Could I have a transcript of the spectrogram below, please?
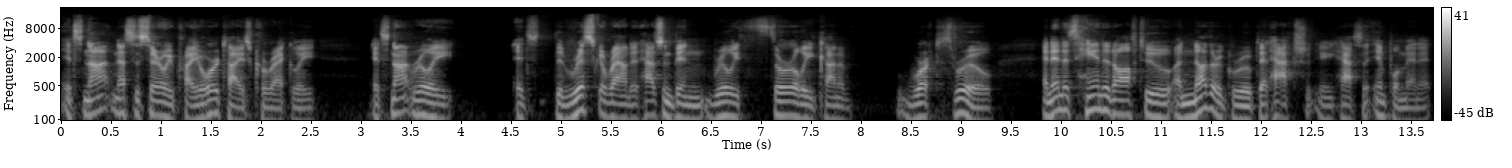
It's not necessarily prioritized correctly. It's not really, it's the risk around it hasn't been really thoroughly kind of worked through. And then it's handed off to another group that actually has to implement it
